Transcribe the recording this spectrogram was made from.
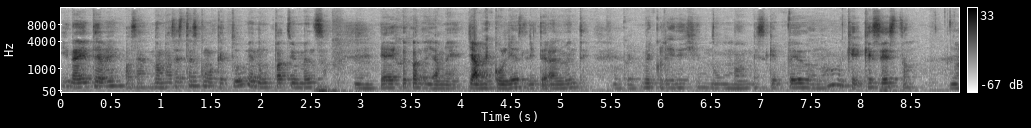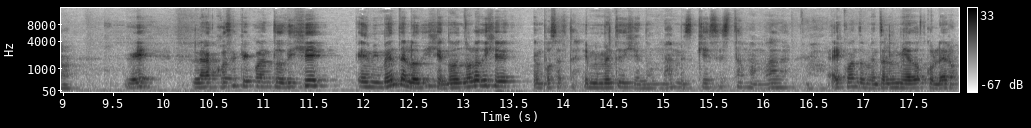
y nadie te ve. O sea, nomás estás como que tú en un patio inmenso. Y ahí fue cuando ya me, ya me literalmente. Me culié y dije, no mames, qué pedo, ¿no? ¿Qué, qué es esto? No. Güey, la cosa que cuando dije, en mi mente lo dije, no, no lo dije en voz alta, en mi mente dije, no mames, ¿qué es esta mamada? Ahí cuando me entró el miedo culero.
